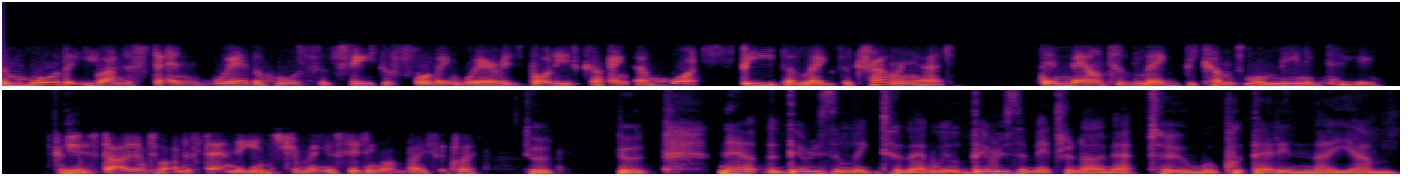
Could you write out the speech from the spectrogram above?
the more that you understand where the horse's feet are falling, where his body's going, and what speed the legs are traveling at, the amount of leg becomes more meaning to you because Yep. you're starting to understand the instrument you're sitting on, basically. Good, good. Now there is a link to that. We'll, there is a metronome app too, and we'll put that in the um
